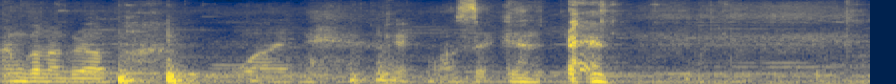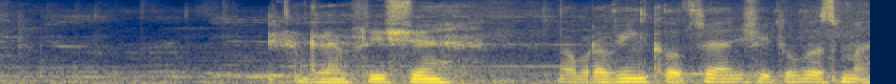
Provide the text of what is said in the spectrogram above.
I'm gonna grab wine. Okay, one second. Glenfishie. Dobra, winko, co ja dzisiaj tu wezmę?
